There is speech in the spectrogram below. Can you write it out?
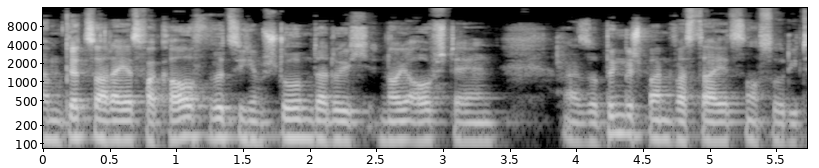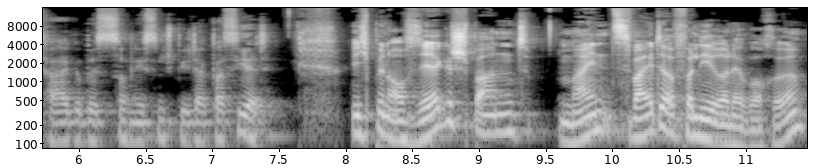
Ähm, Götze hat er jetzt verkauft, wird sich im Sturm dadurch neu aufstellen. Also bin gespannt, was da jetzt noch so die Tage bis zum nächsten Spieltag passiert. Ich bin auch sehr gespannt. Mein zweiter Verlierer der Woche,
